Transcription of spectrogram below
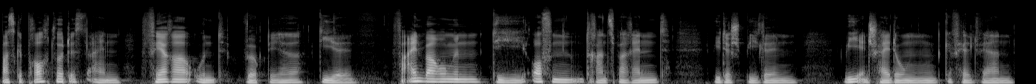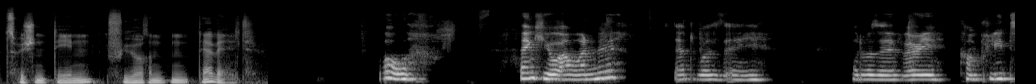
Was gebraucht wird, ist ein fairer und wirklicher Deal. Vereinbarungen, die offen, transparent widerspiegeln, wie Entscheidungen gefällt werden zwischen den Führenden der Welt. Oh, thank you, Awande. That was a that was a very complete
